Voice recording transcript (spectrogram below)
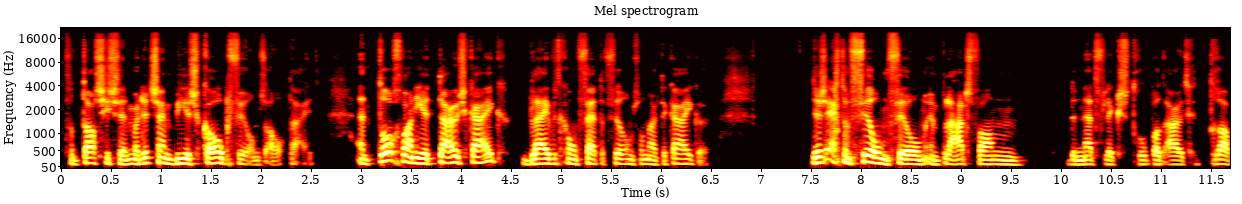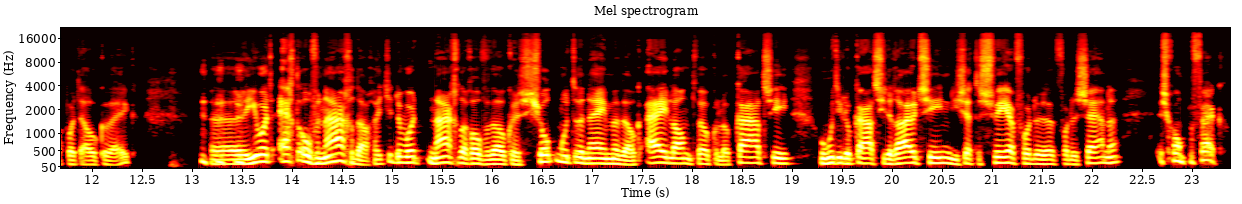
fantastisch vind. Maar dit zijn bioscoopfilms altijd. En toch, wanneer je thuis kijkt, blijft het gewoon vette films om naar te kijken. Dit is echt een filmfilm in plaats van de Netflix-troep wat uitgetrapt wordt elke week. Uh, hier wordt echt over nagedacht. Weet je? Er wordt nagedacht over welke shot moeten we nemen, welk eiland, welke locatie. Hoe moet die locatie eruit zien? Die zet de sfeer voor de, voor de scène. Is gewoon perfect.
